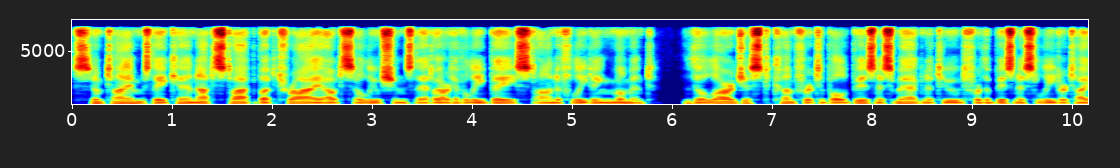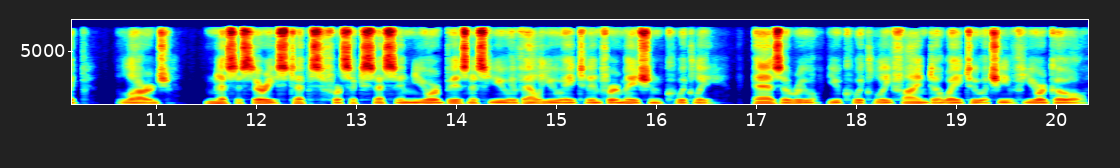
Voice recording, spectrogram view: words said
Sometimes they cannot stop but try out solutions that are heavily based on a fleeting moment. The largest comfortable business magnitude for the business leader type. Large. Necessary steps for success in your business you evaluate information quickly. As a rule, you quickly find a way to achieve your goal.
